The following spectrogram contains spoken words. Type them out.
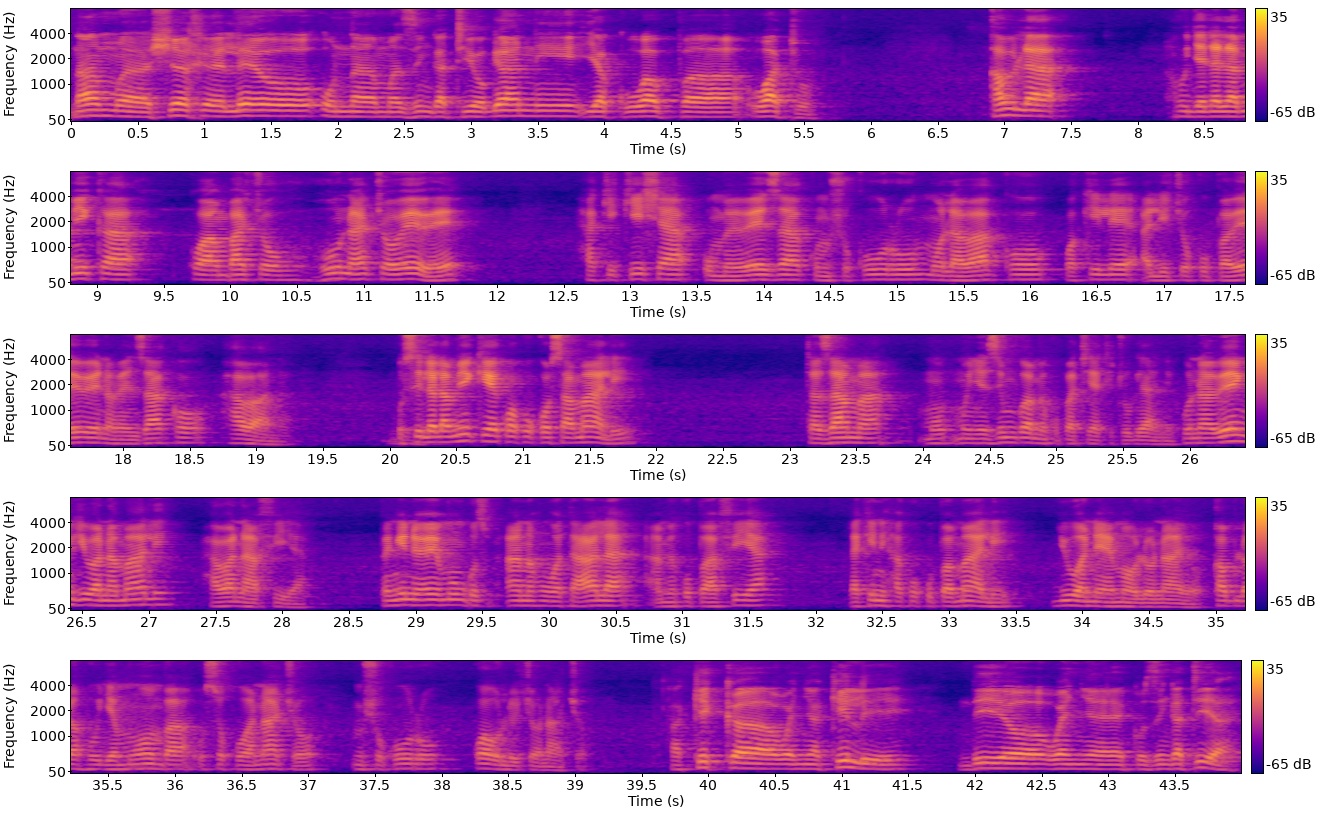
Naam, shekhe, leo una mazingatio gani ya kuwapa watu? Kabla hujalalamika kwa ambacho hunacho wewe, hakikisha umeweza kumshukuru Mola wako kwa kile alichokupa wewe na wenzako hawana. Usilalamike kwa kukosa mali. Tazama Mwenyezi Mungu amekupatia kitu gani. Kuna wengi wana mali hawana afia. Pengine wewe Mungu Subhanahu wa Ta'ala amekupa afia, lakini hakukupa mali. Jua neema ulionayo, kabla hujamuomba usokuwa nacho, mshukuru kwa ulicho nacho. Hakika wenye akili ndiyo wenye kuzingatia.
